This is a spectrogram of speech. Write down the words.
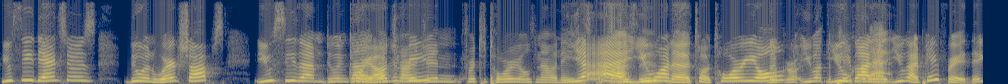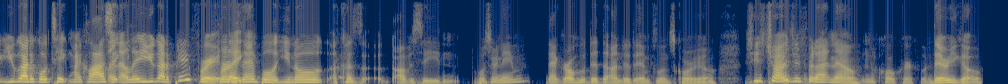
You see dancers doing workshops. You see them doing Guys, choreography. charging for tutorials nowadays. yeah, you want a the tutorial. girl? You have to you pay for gotta that. you gotta pay for it. They, you gotta go take my class in LA. You gotta pay for it. For like example, you know, because uh, obviously, what's her name? That girl who did the Under the Influence choreo. She's charging for that now. Nicole Kirkland. There you go.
